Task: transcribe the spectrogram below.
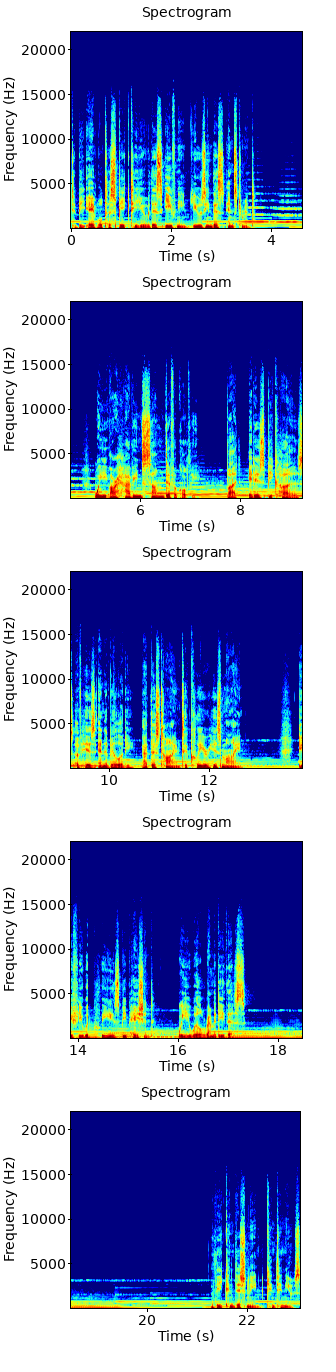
to be able to speak to you this evening using this instrument. We are having some difficulty, but it is because of his inability at this time to clear his mind. If you would please be patient, we will remedy this. The conditioning continues.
